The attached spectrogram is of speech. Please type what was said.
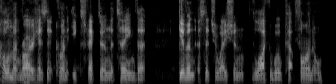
Colin Munro has that kind of X factor in the team that, given a situation like a World Cup final,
